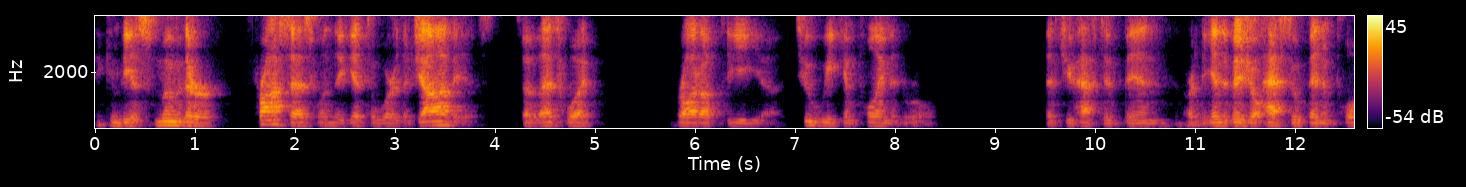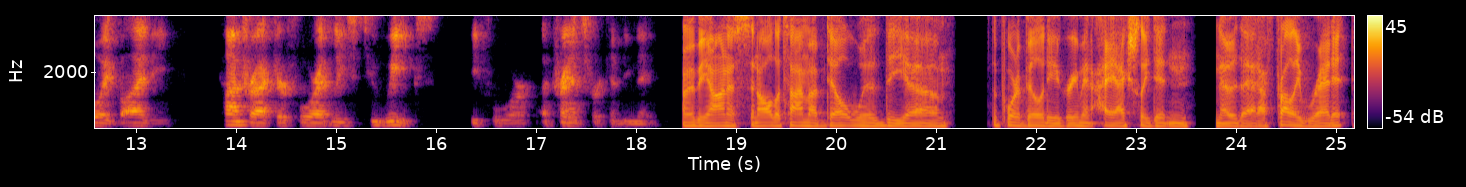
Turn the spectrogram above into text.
it can be a smoother process when they get to where the job is. So that's what brought up the uh, two week employment rule that you have to have been, or the individual has to have been employed by the contractor for at least two weeks before a transfer can be made. I'm gonna be honest, and all the time I've dealt with the um, the portability agreement, I actually didn't know that. I've probably read it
